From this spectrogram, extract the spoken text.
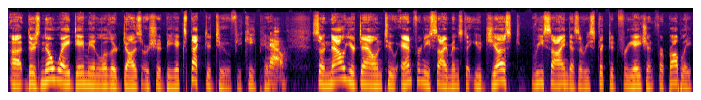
Uh, there's no way Damian Lillard does or should be expected to if you keep him. No. So now you're down to Anthony Simons that you just re-signed as a restricted free agent for probably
